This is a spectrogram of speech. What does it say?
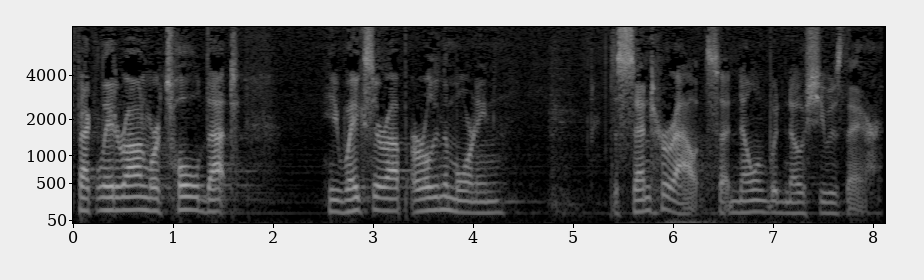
In fact, later on, we're told that he wakes her up early in the morning to send her out so that no one would know she was there.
